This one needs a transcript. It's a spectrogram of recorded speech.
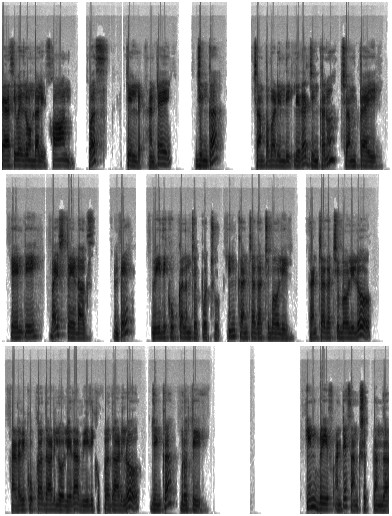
ప్యాసివైజ్లో ఉండాలి. ఫాన్ వాస్ కిల్డ్ అంటే జింక చంపబడింది లేదా జింకను చంపాయి. ఏంటి? బై స్ట్రే డాగ్స్ అంటే వీధి కుక్కలని చెప్పొచ్చు. ఇన్ కంచగచ్చిబౌలి కంచగచ్చిబౌలిలో అడవి కుక్కల దాడిలో లేదా వీధి కుక్కల దాడిలో జింక మృతి. ఇన్ బ్రీఫ్ అంటే సంక్షిప్తంగా.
